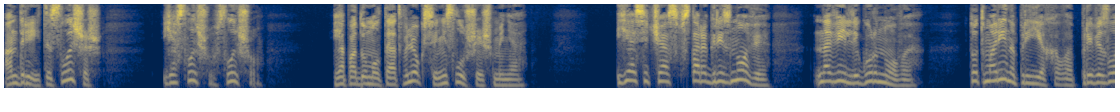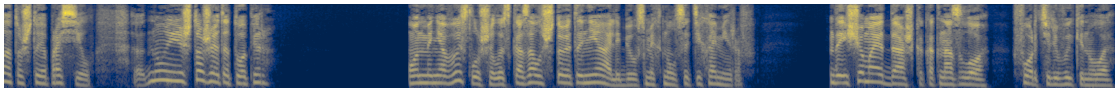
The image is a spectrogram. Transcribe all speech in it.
Андрей, ты слышишь? Я слышу, слышу. Я подумал, ты отвлекся, не слушаешь меня. Я сейчас в Старогрязнове, на вилле Гурнова. Тут Марина приехала, привезла то, что я просил. Ну и что же этот опер? Он меня выслушал и сказал, что это не алиби, усмехнулся Тихомиров. Да еще моя Дашка, как назло, фортель выкинула,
